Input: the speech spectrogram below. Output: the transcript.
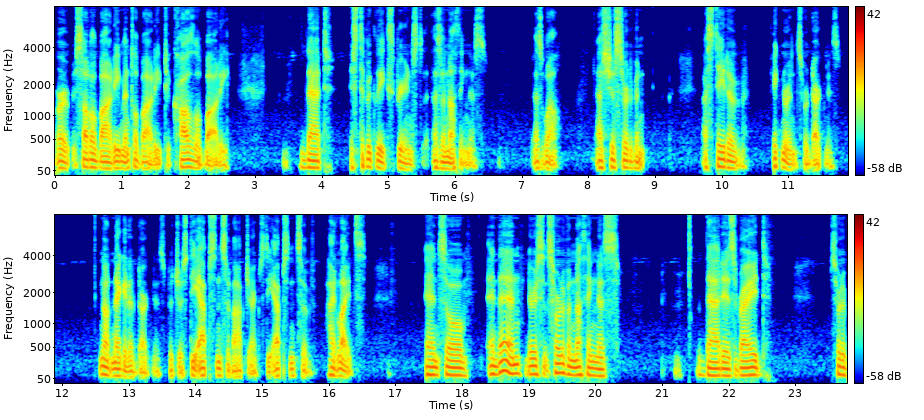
or subtle body, mental body to causal body, that is typically experienced as a nothingness as well, as just sort of an, a state of ignorance or darkness. Not negative darkness, but just the absence of objects, the absence of highlights. And so, and then there's sort of a nothingness that is right sort of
